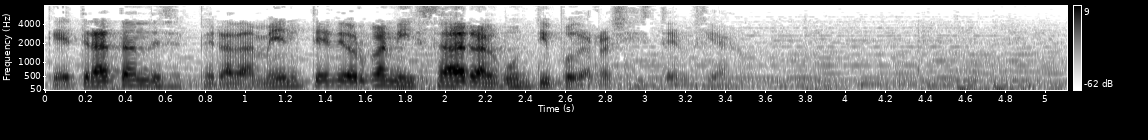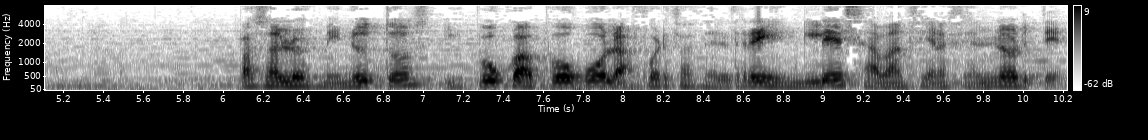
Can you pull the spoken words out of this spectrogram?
que tratan desesperadamente de organizar algún tipo de resistencia. Pasan los minutos y poco a poco las fuerzas del rey inglés avanzan hacia el norte,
